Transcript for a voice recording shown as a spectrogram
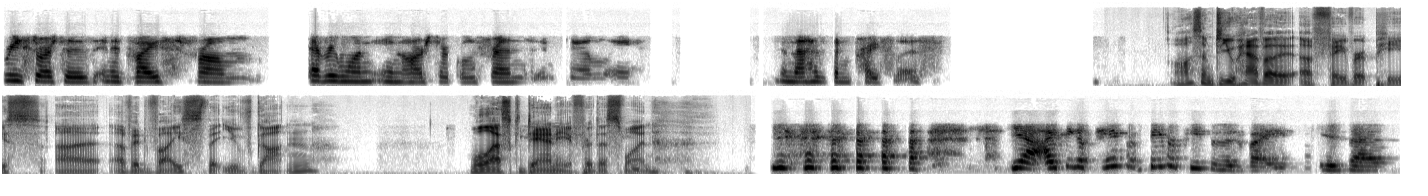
resources and advice from everyone in our circle of friends and family. And that has been priceless. Awesome. Do you have a, a favorite piece uh, of advice that you've gotten? We'll ask Danny for this one. yeah, I think a favorite, favorite piece of advice is that,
